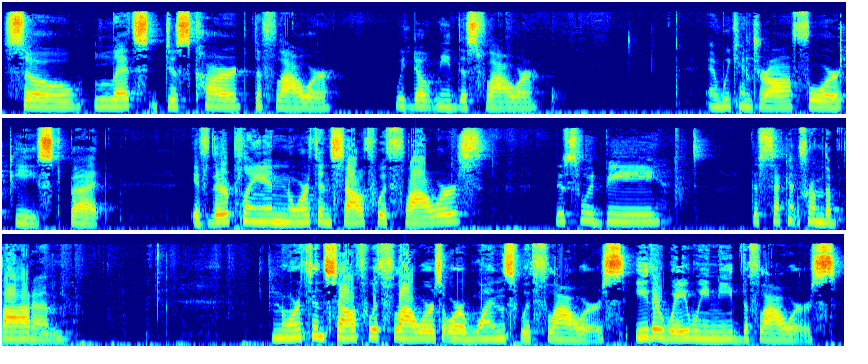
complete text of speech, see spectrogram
So let's discard the flower. We don't need this flower. And we can draw for east. But if they're playing north and south with flowers, this would be the second from the bottom north and south with flowers or ones with flowers. Either way, we need the flowers.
